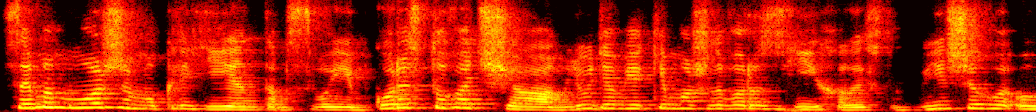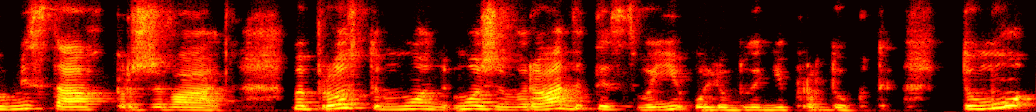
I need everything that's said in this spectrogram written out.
Це ми можемо клієнтам своїм, користувачам, людям, які, можливо, роз'їхались, в інших е, містах проживають. Ми просто можемо радити свої улюблені продукти. Тому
